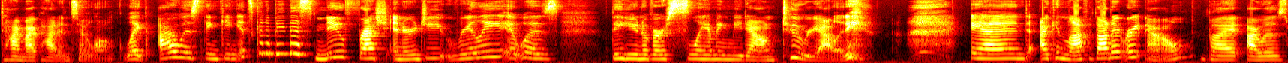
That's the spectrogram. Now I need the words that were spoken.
time I've had in so long. Like, I was thinking it's gonna be this new, fresh energy. Really, it was the universe slamming me down to reality. and I can laugh about it right now, but I was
